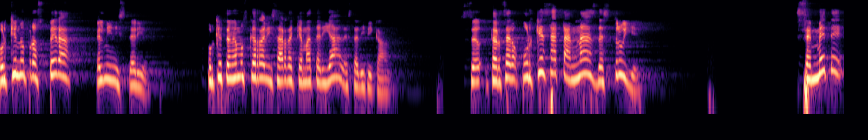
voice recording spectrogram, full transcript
¿Por qué no prospera el ministerio? Porque tenemos que revisar de qué material está edificado. Tercero, ¿por qué Satanás destruye? Se mete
